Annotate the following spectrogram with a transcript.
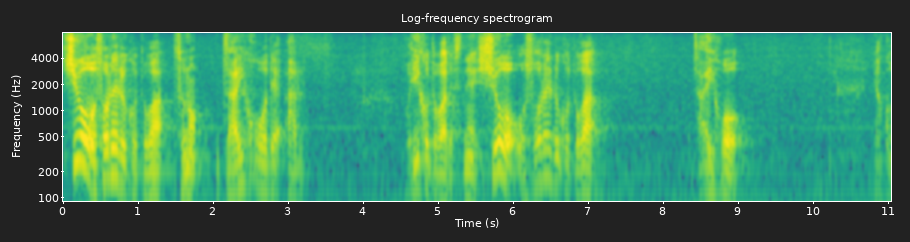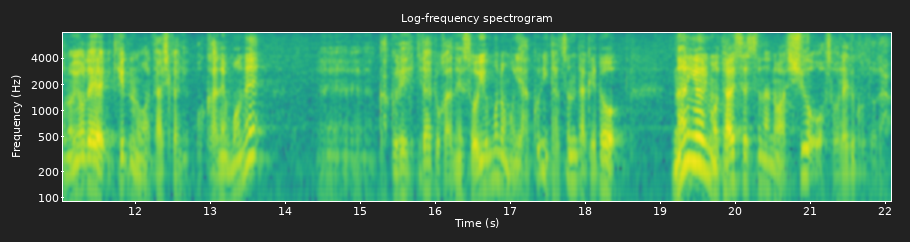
主を恐れることはその財宝である。いい言葉ですね。主を恐れることが財宝。いやこの世で生きるのは確かにお金もね、えー、学歴だとかねそういうものも役に立つんだけど何よりも大切なのは主を恐れることだ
